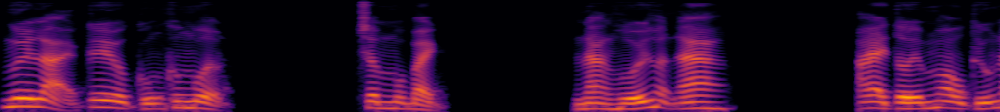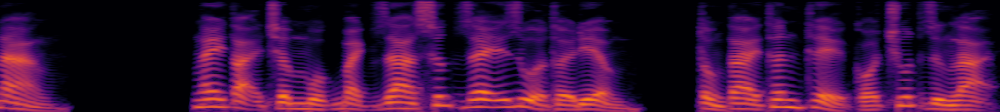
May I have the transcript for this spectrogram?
ngươi lại kêu cũng không muộn. Trâm mục bạch. Nàng hối hận a. Ai tới mau cứu nàng. Ngay tại Trầm Mục Bạch ra sức dễ rủa thời điểm, tổng tài thân thể có chút dừng lại.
